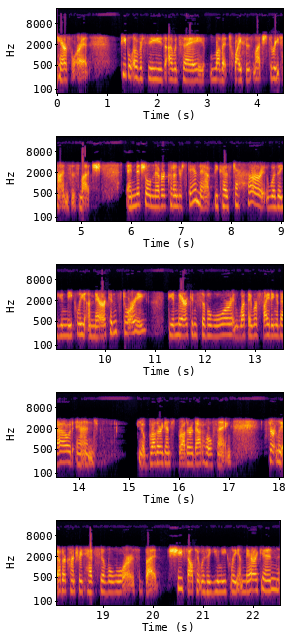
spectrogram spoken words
care for it. People overseas, I would say, love it twice as much, three times as much. And Mitchell never could understand that because to her it was a uniquely American story, the American Civil War and what they were fighting about and, you know, brother against brother, that whole thing. Certainly other countries had civil wars, but she felt it was a uniquely American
